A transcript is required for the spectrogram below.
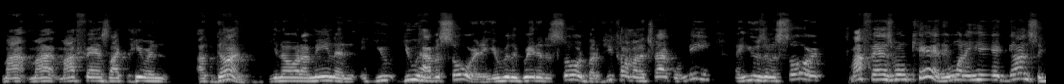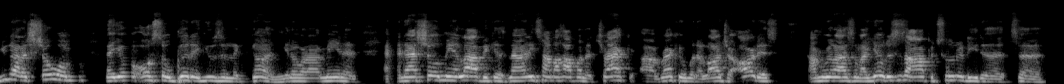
My my my fans like hearing a gun. You know what I mean? And you you have a sword and you're really great at a sword. But if you come on a track with me and using a sword, my fans won't care. They want to hear a gun. So you got to show them that you're also good at using the gun. You know what I mean? And and that showed me a lot because now anytime I hop on a track uh, record with a larger artist, I'm realizing like, yo, this is an opportunity to to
